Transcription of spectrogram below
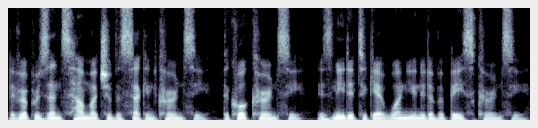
It represents how much of the second currency, the quote currency, is needed to get one unit of a base currency.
